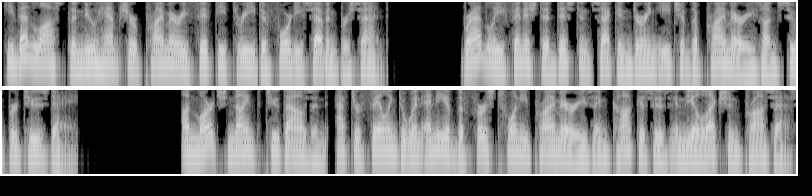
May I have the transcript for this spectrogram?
He then lost the New Hampshire primary 53–47%. Bradley finished a distant second during each of the primaries on Super Tuesday. On March 9, 2000, after failing to win any of the first 20 primaries and caucuses in the election process,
